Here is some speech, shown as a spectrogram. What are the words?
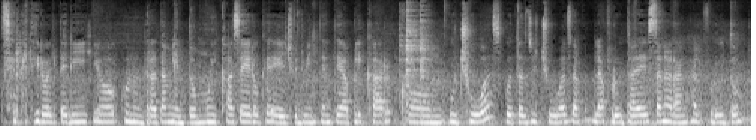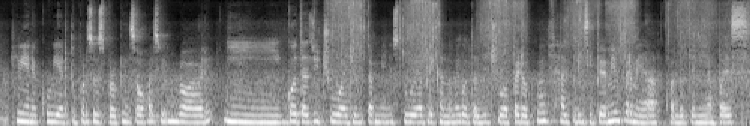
se retiró el terigio con un tratamiento muy casero que de hecho yo intenté aplicar con uchuvas, gotas de uchuvas, la, la fruta de esta naranja, el fruto que viene cubierto por sus propias hojas y uno lo abre. Y gotas de uchuva, yo también estuve aplicándome gotas de uchuva, pero al principio de mi enfermedad, cuando tenía pues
